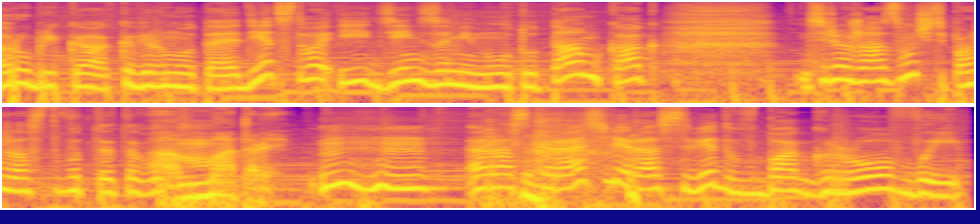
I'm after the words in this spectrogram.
рубрика «Ковернутое детство» и «День за минуту». Там как... Сережа, озвучьте, пожалуйста, вот это вот. Аматоры! Мгм. Раскрасили рассвет в багровый.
